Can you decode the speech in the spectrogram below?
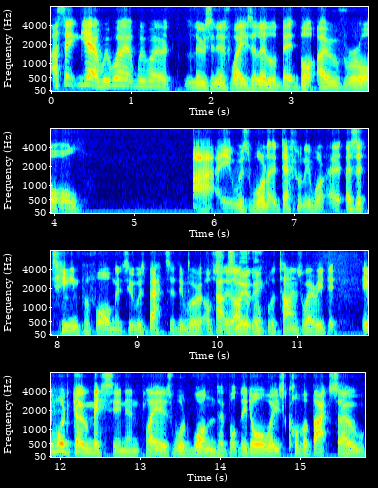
I think yeah, we were we were losing his ways a little bit, but overall, uh, it was one definitely one as a team performance. It was better. There were obviously like a couple of times where he did it would go missing and players would wander, but they'd always cover back. So,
